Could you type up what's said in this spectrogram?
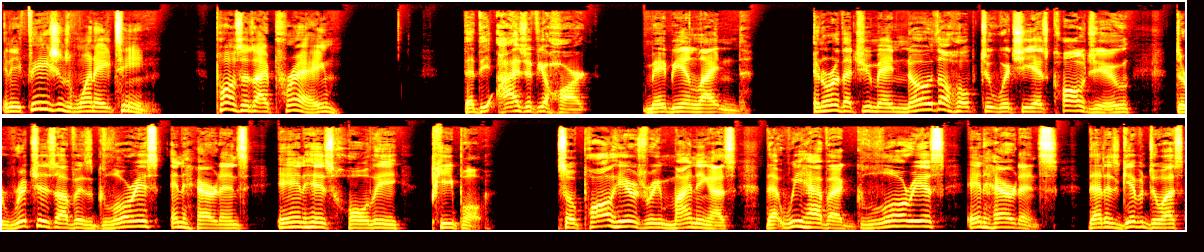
In Ephesians 1:18, Paul says, "I pray that the eyes of your heart may be enlightened, in order that you may know the hope to which he has called you, the riches of his glorious inheritance in his holy people. So, Paul here is reminding us that we have a glorious inheritance that is given to us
